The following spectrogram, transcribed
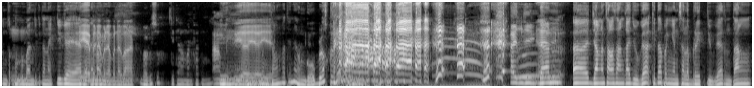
untuk membantu kita naik juga ya. Iya benar benar benar banget. Bagus tuh kita manfaatin. Amin. Iya iya Emang iya. Kita manfaatin orang goblok. Anjing. Dan eh, jangan salah sangka juga kita pengen celebrate juga tentang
